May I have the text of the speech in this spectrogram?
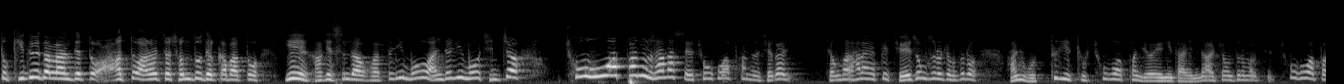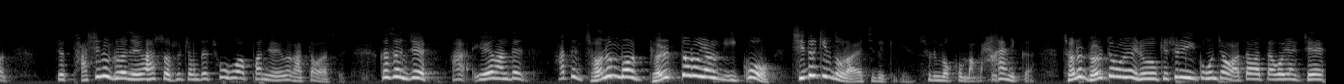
또 기도해 달라는데 또 아 또 알았죠 전도 될까봐 또 예 가겠습니다 하고 갔더니 뭐 완전히 뭐 진짜 초호화판으로 살았어요. 초호화판으로 제가 정말 하나님 앞에 죄송스러울 정도로 아니 어떻게 이렇게 초호화판 여행이 다 있나 할 정도로 막 초호화판 다시는 그런 여행 할수 없을 정도의 초호화판 여행을 갔다 왔어요. 그래서 이제 아, 여행하는데 하여튼 저는 뭐 별도로 그냥 있고 지들끼리 놀아요. 지들끼리 술 먹고 막, 막 하니까 저는 별도로 그냥 이렇게 술이 있고 혼자 왔다 갔다 하고 그냥 제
